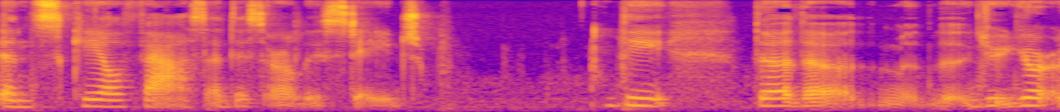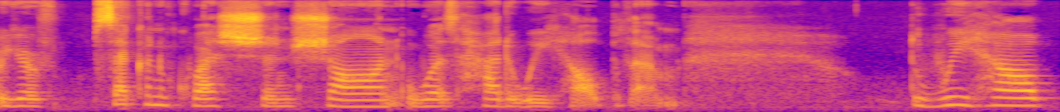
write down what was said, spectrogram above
and scale fast at this early stage. The the, the, the your your second question, Sean, was how do we help them? We help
